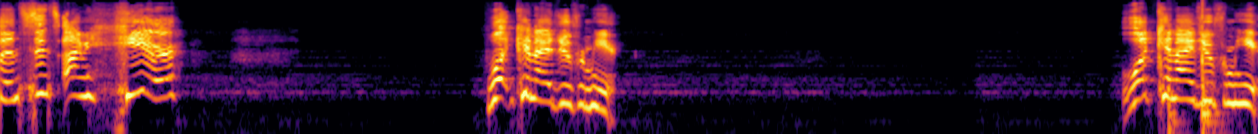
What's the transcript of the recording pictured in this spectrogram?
then, since I'm here, what can I do from here? What can I do from here?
